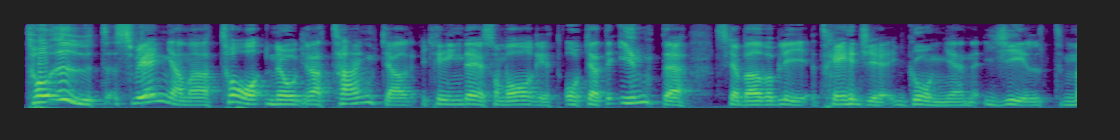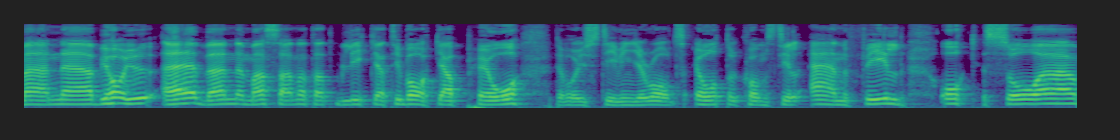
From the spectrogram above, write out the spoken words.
ta ut svängarna, ta några tankar kring det som varit och att det inte ska behöva bli tredje gången gilt. Men eh, vi har ju även massa annat att blicka tillbaka på. Det var ju Steven Gerrards återkomst till Anfield och så eh,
